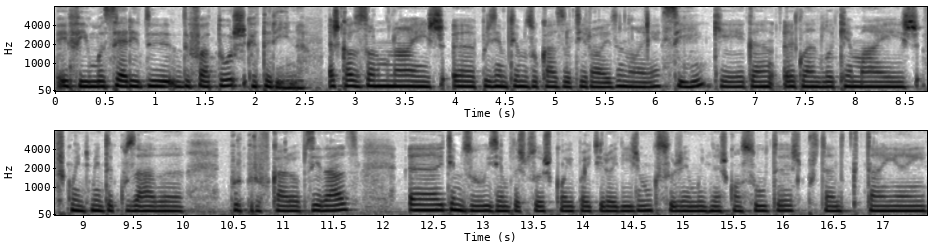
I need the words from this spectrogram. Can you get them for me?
enfim, uma série de, de fatores. Catarina. As causas hormonais, uh, por exemplo, temos o caso da tiroide, não é? Sim. Que é a glândula que é mais frequentemente acusada por provocar obesidade. Uh, e temos o exemplo das pessoas com hipotiroidismo, que surgem muito nas consultas, portanto, que têm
